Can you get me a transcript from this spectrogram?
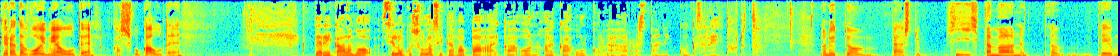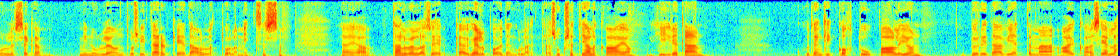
kerätä voimia uuteen kasvukauteen. Terhi Kalmo, silloin kun sulla sitä vapaa-aikaa on aikaa ulkoilla ja harrastaa, niin kuinka sä rentoudut? No nyt on päästy hiihtämään, että Teemulle sekä minulle on tosi tärkeää olla tuolla metsässä. Ja, ja talvella se käy helpoiten, kun laittaa sukset jalkaa ja hiihdetään kuitenkin kohtuu paljon. Pyritään viettämään aikaa siellä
